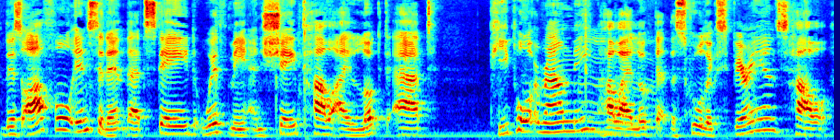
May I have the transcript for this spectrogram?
this awful incident that stayed with me and shaped how I looked at people around me, mm. how I looked at the school experience, how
